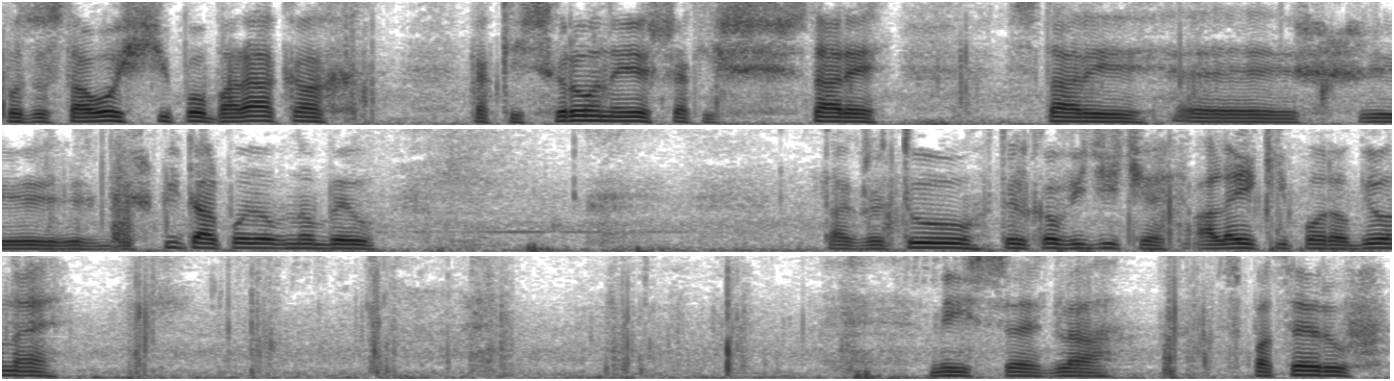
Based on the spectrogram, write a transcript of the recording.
pozostałości po barakach, jakieś schrony jeszcze, jakiś stary, stary e, sz- szpital podobno był. Także tu tylko widzicie alejki porobione. Miejsce dla spacerów,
